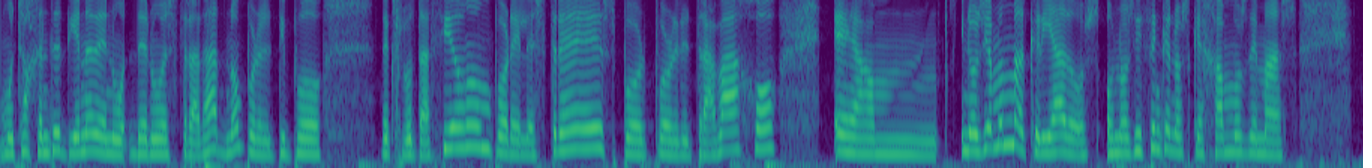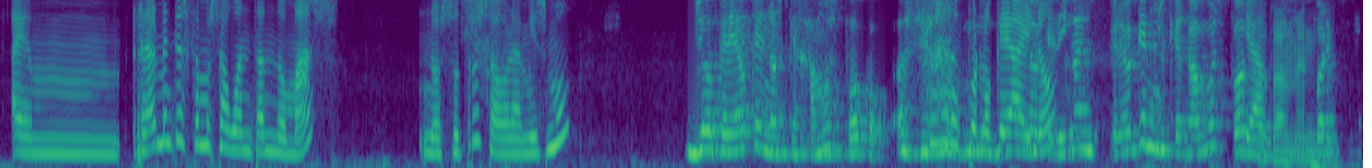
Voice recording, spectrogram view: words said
mucha gente tiene de, nu- de nuestra edad, ¿no? Por el tipo de explotación, por el estrés, por, por el trabajo, am, y nos llaman malcriados o nos dicen que nos quejamos de más. Em, ¿Realmente estamos aguantando más nosotros ahora mismo? Yo creo que nos quejamos poco. O sea, Por lo que hay, ¿no? que digan, creo que nos quejamos poco. Ya. Totalmente. Porque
